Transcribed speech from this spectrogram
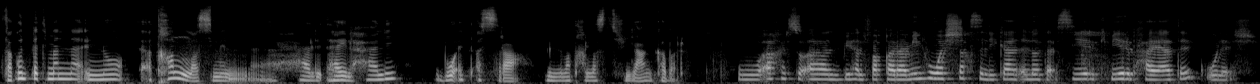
فكنت بتمنى إنه أتخلص من حالة هاي الحالة بوقت أسرع من ما تخلصت فيه عن كبر. وآخر سؤال بهالفقرة مين هو الشخص اللي كان له تأثير كبير بحياتك وليش؟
